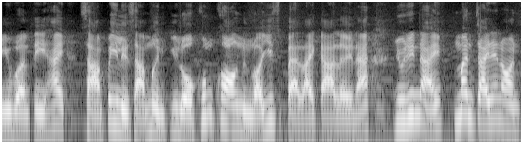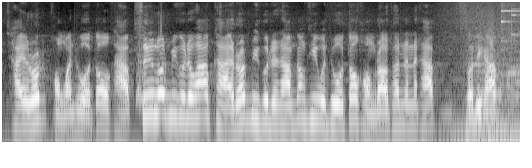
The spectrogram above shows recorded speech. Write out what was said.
มี warranty ให้ 3 ปีหรือ 30,000กิโลคุ้มครอง 128 รายการเลยนะอยู่ที่ไหนมั่นใจแน่นอนใช้รถของวันทูโต้ครับ ซื้อรถมีคุณภาพขายรถมีคุณธรรมต้องที่วันทัวโต้ของเราเท่านั้นนะครับ สวัสดีครับ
